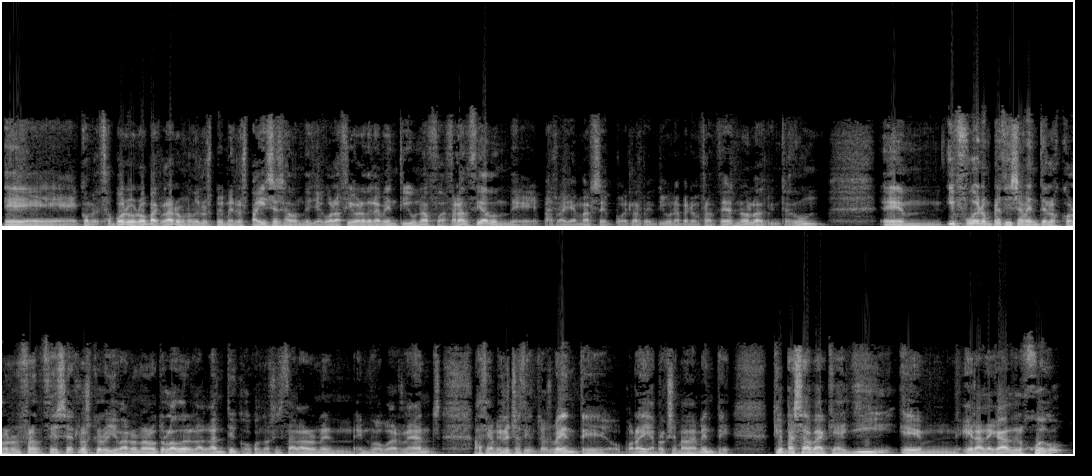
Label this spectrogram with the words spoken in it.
eh, comenzó por Europa, claro. Uno de los primeros países a donde llegó la fiebre de la 21 fue a Francia, donde pasó a llamarse pues las 21 pero en francés, ¿no? Las 21. Eh, y fueron precisamente los colonos franceses los que lo llevaron al otro lado del Atlántico, cuando se instalaron en, en Nueva Orleans hacia 1820 o por ahí aproximadamente. ¿Qué pasaba? Que allí eh, era legal el juego,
